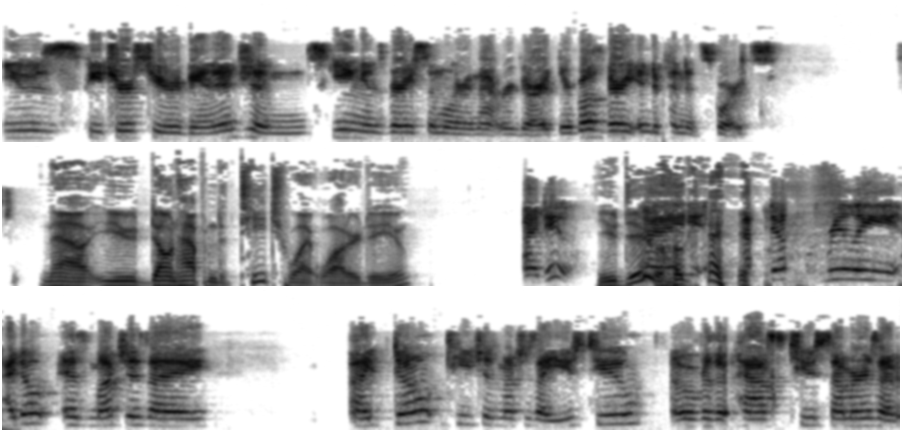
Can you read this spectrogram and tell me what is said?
use features to your advantage. And skiing is very similar in that regard. They're both very independent sports. Now you don't happen to teach whitewater do you? I do. You do? I, okay. I don't really i don't as much as i I don't teach as much as I used to. Over the past two summers, I've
